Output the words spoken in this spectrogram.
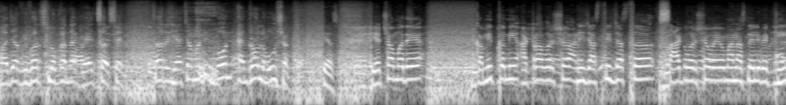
माझ्या विवर्स लोकांना घ्यायचं असेल तर याच्यामध्ये कोण एनरोल होऊ शकतं? येस याच्यामध्ये कमीत कमी अठरा वर्ष आणि जास्तीत जास्त साठ वर्ष वयोमान असलेली व्यक्ती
